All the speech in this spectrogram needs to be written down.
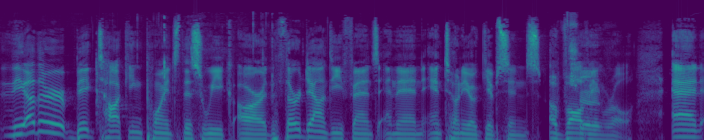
the other big talking points this week are the third down defense and then Antonio Gibson's evolving Sure. role. And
